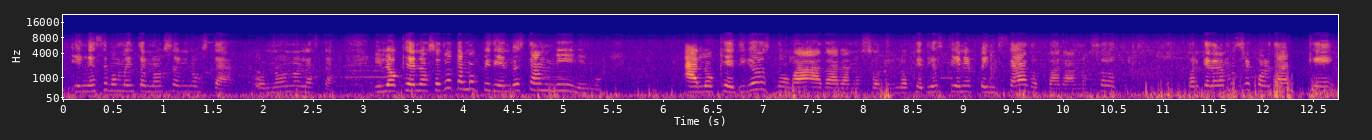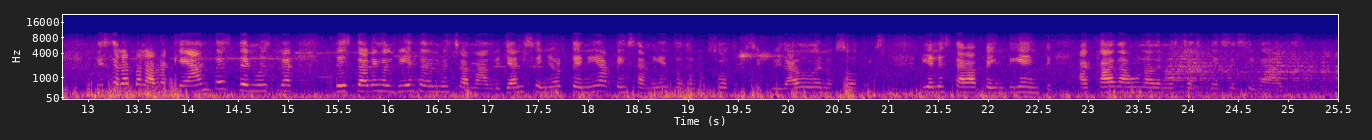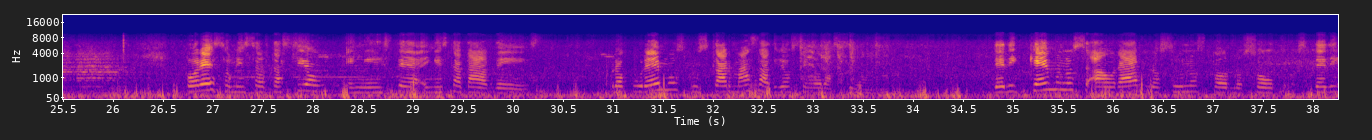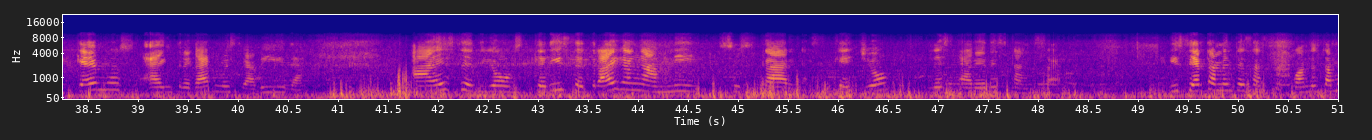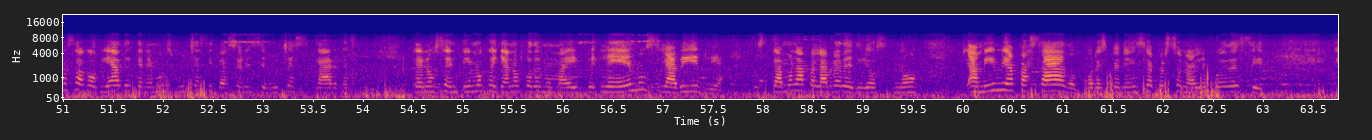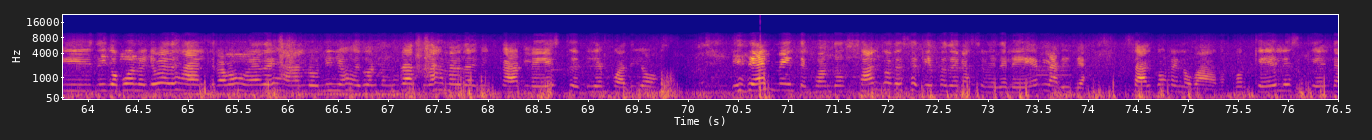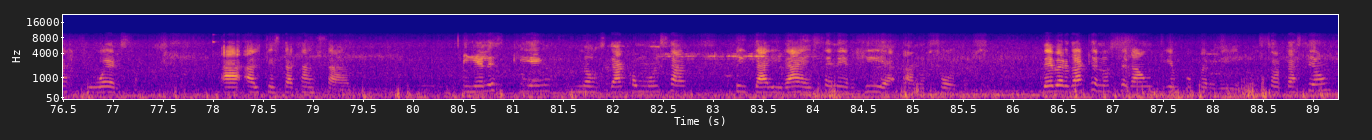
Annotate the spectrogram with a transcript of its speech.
y en ese momento no se nos da o no nos las da. Y lo que nosotros estamos pidiendo es tan mínimo a lo que Dios nos va a dar a nosotros, lo que Dios tiene pensado para nosotros. Porque debemos recordar que dice la palabra que antes de nuestra de estar en el vientre de nuestra madre, ya el Señor tenía pensamiento de nosotros y cuidado de nosotros. Y Él estaba pendiente a cada una de nuestras necesidades. Por eso mi exhortación en, este, en esta tarde es, procuremos buscar más a Dios en oración. Dediquémonos a orar los unos por los otros. Dediquemos a entregar nuestra vida a ese Dios que dice, traigan a mí sus cargas, que yo les haré descansar. Y ciertamente es así. Cuando estamos agobiados y tenemos muchas situaciones y muchas cargas, que nos sentimos que ya no podemos más ir, leemos la Biblia, buscamos la palabra de Dios. No, a mí me ha pasado, por experiencia personal, le puedo decir. Y digo, bueno, yo voy a dejar el trabajo, voy a dejar los niños que duermen un rato, déjame dedicarle este tiempo a Dios. Y realmente cuando salgo de ese tiempo de oración y de leer la Biblia, salgo renovada, porque Él es quien da fuerza al que está cansado. Y Él es quien nos da como esa vitalidad, esa energía a nosotros. De verdad que no será un tiempo perdido. Exhortación,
